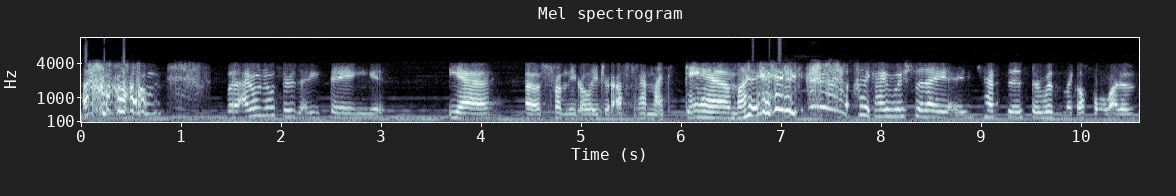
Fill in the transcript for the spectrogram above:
but I don't know if there's anything, yeah, uh, from the early draft that I'm like, damn, like, like I wish that I kept this. There wasn't like a whole lot of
